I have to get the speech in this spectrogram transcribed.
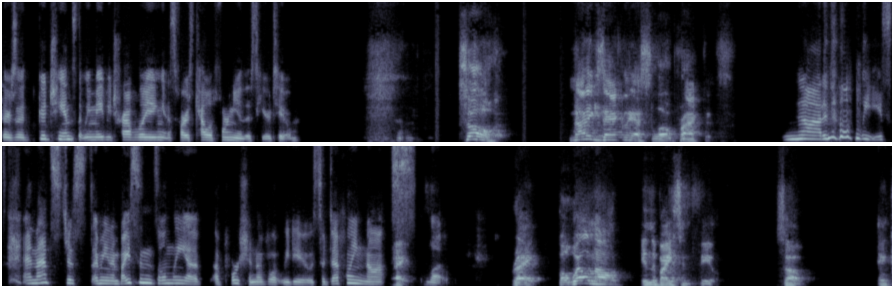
there's a good chance that we may be traveling as far as California this year too. So, not exactly a slow practice. Not in the least. And that's just, I mean, and bison's only a, a portion of what we do. So, definitely not right. slow. Right. But well known in the bison field. So, and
